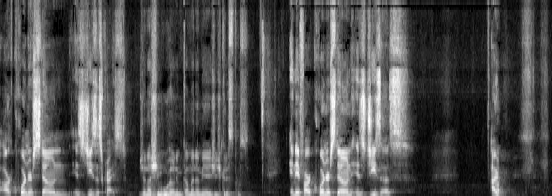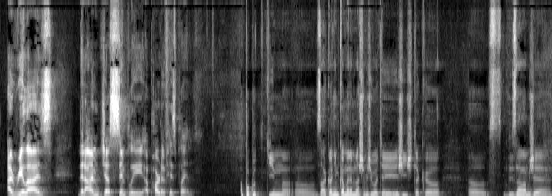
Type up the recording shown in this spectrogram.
Our cornerstone is Jesus Christ. že naším úhelným kamenem je Ježíš Kristus. And if our cornerstone is Jesus, I. I realize that I'm just simply a part of his plan. A pokud tím uh, základním kamenem v našem životě je Ježíš, tak uh, uh, vyznávám, že,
